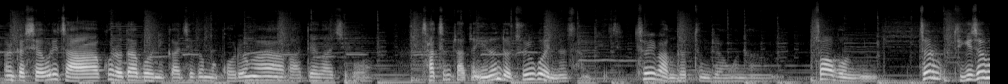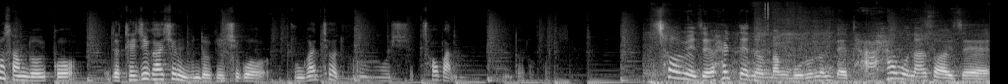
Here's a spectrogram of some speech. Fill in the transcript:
그러니까 세월이 자꾸 그러다 보니까 지금은 고령화가 돼가지고 차츰차츰 인원도 줄고 있는 상태지. 저희 반 같은 경우는 조합은 젊, 되게 젊은 사람도 있고 이제 퇴직하시는 분도 계시고 중간치가 좀 50 초반 정도로. 처음에 이제 할 때는 막 모르는데 다 하고 나서 이제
